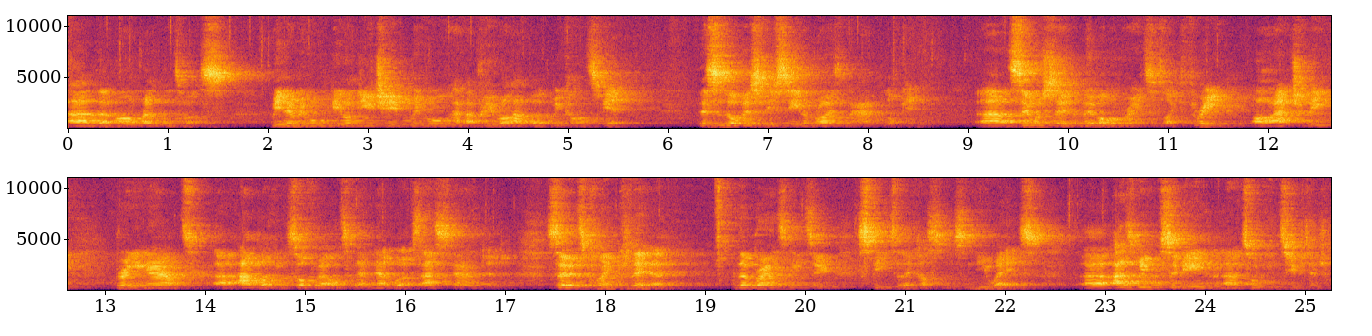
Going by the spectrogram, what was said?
uh, that aren't relevant to us. We know we've all been on YouTube and we've all had that pre-roll advert that we can't skip. This has obviously seen a rise in ad blocking. Uh, so much so that mobile operators like Three are actually bringing out uh, ad blocking software onto their networks as standard. So it's quite clear that brands need to speak to their customers in new ways. Uh, as we've also been uh, talking to potential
